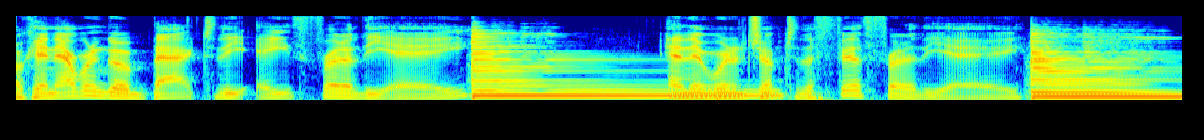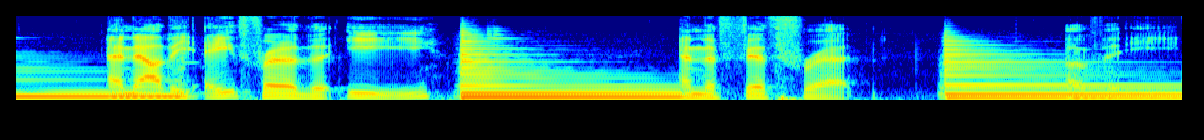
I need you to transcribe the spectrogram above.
Okay, now we're going to go back to the 8th fret of the A, and then we're going to jump to the 5th fret of the A, and now the 8th fret of the E, and the 5th fret of the E.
